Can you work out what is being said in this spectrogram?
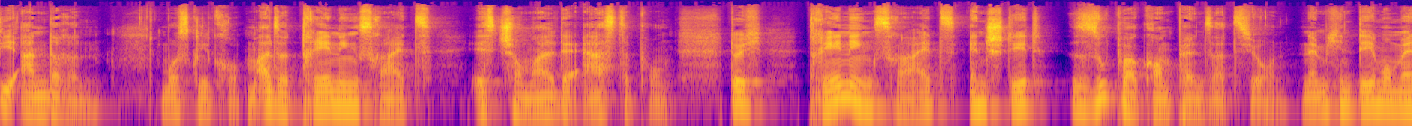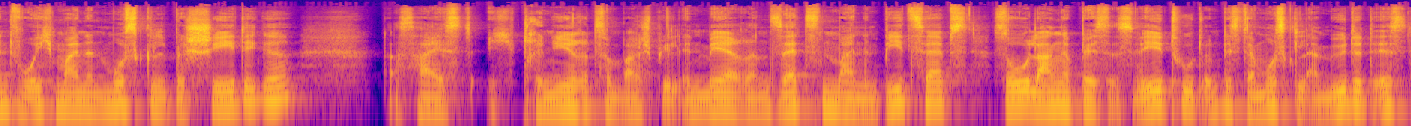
die anderen Muskelgruppen. Also Trainingsreiz ist schon mal der erste Punkt. Durch Trainingsreiz entsteht Superkompensation, nämlich in dem Moment, wo ich meinen Muskel beschädige. Das heißt, ich trainiere zum Beispiel in mehreren Sätzen meinen Bizeps so lange, bis es weh tut und bis der Muskel ermüdet ist.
